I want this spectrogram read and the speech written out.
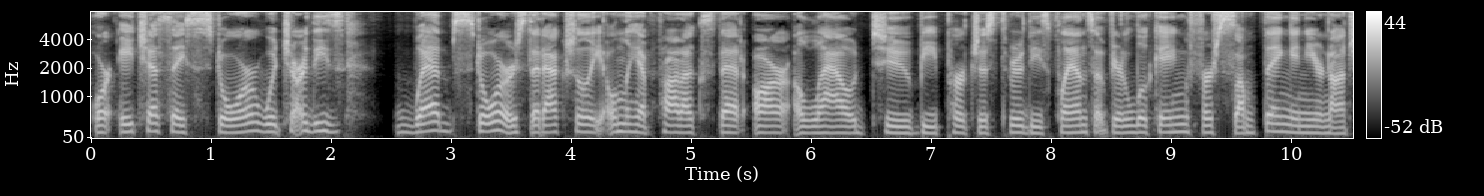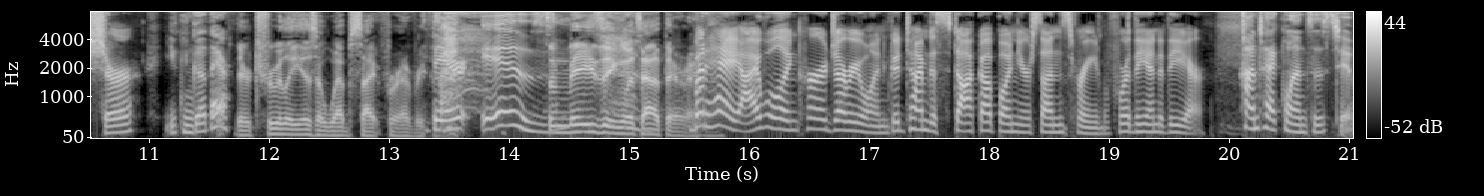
or HSA store, which are these web stores that actually only have products that are allowed to be purchased through these plans. So if you're looking for something and you're not sure, you can go there. There truly is a website for everything. There is. it's amazing what's out there. Right but hey, I will encourage everyone. Good time to stock up on your sunscreen before the end of the year. Contact lenses too,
